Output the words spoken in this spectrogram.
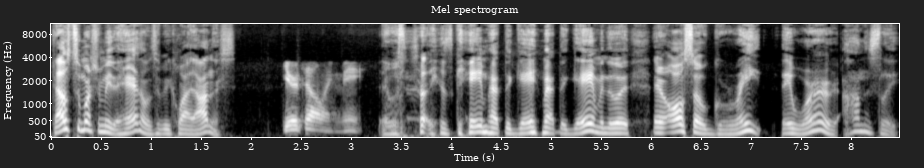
that was too much for me to handle, to be quite honest. You're telling me. It was it was game after game after game, and they were, they're also great. They were honestly.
